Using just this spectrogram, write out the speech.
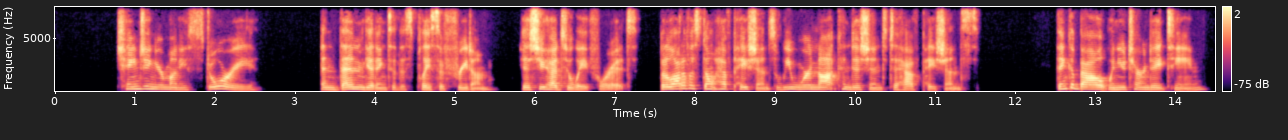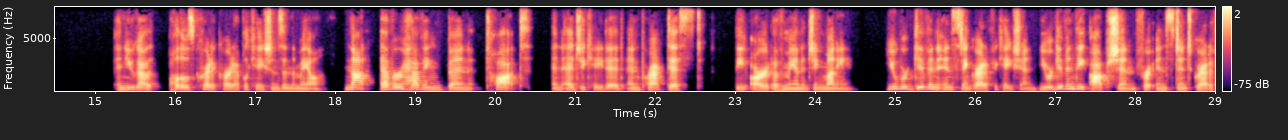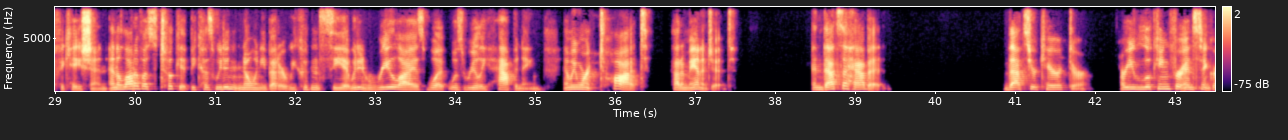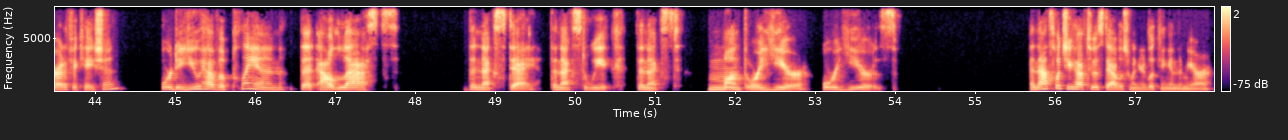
changing your money story and then getting to this place of freedom. Yes, you had to wait for it. But a lot of us don't have patience. We were not conditioned to have patience. Think about when you turned 18 and you got all those credit card applications in the mail, not ever having been taught and educated and practiced the art of managing money. You were given instant gratification. You were given the option for instant gratification. And a lot of us took it because we didn't know any better. We couldn't see it. We didn't realize what was really happening. And we weren't taught how to manage it. And that's a habit. That's your character. Are you looking for instant gratification? Or do you have a plan that outlasts the next day, the next week, the next month or year or years? And that's what you have to establish when you're looking in the mirror.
